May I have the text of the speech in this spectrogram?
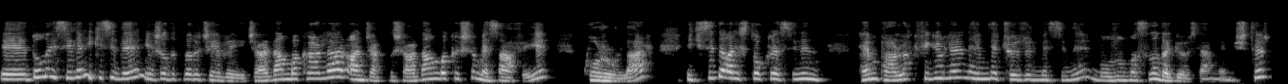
E, dolayısıyla ikisi de yaşadıkları çevreye içeriden bakarlar ancak dışarıdan bakışı mesafeyi korurlar. İkisi de aristokrasinin hem parlak figürlerin hem de çözülmesini, bozulmasını da gözlemlemiştir.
